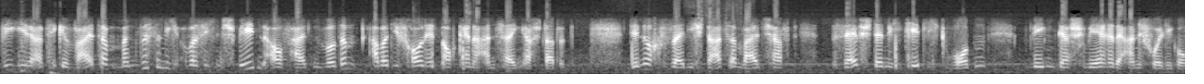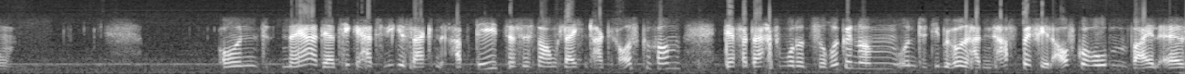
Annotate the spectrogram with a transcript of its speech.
Wie geht der Artikel weiter? Man wüsste nicht, ob er sich in Schweden aufhalten würde, aber die Frauen hätten auch keine Anzeigen erstattet. Dennoch sei die Staatsanwaltschaft selbstständig tätig geworden wegen der Schwere der Anschuldigungen. Und naja, der Artikel hat wie gesagt ein Update, das ist noch am gleichen Tag rausgekommen. Der Verdacht wurde zurückgenommen und die Behörde hat den Haftbefehl aufgehoben, weil es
